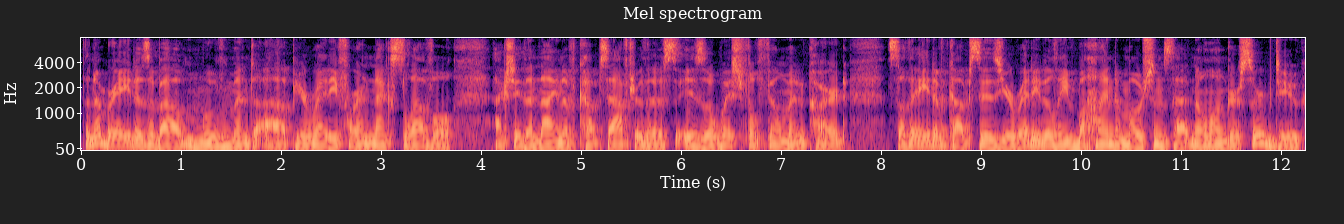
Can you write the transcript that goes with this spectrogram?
The number eight is about movement up. You're ready for a next level. Actually, the nine of cups after this is a wish fulfillment card. So the eight of cups is you're ready to leave behind emotions that no longer served you.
